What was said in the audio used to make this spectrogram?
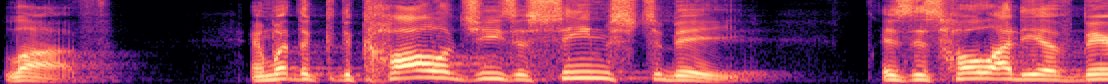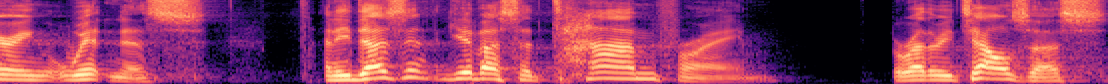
love. And what the, the call of Jesus seems to be is this whole idea of bearing witness. And he doesn't give us a time frame, but rather he tells us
